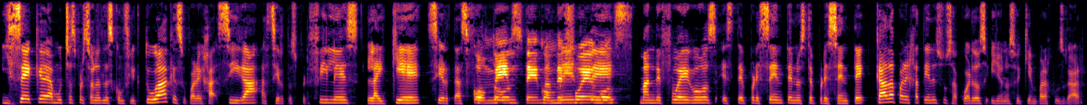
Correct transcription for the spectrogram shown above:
Y sé que a muchas personas les conflictúa que su pareja siga a ciertos perfiles, likee ciertas fotos, comente, mande fuegos, mande fuegos, esté presente, no esté presente. Cada pareja tiene sus acuerdos y yo no soy quien para juzgar.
